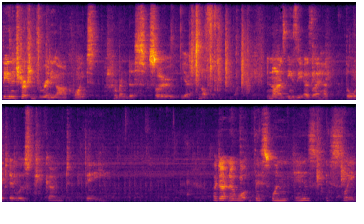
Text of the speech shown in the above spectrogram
these instructions really are quite horrendous. So yeah, not not as easy as I had thought it was going to be. I don't know what this one is. It's like,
